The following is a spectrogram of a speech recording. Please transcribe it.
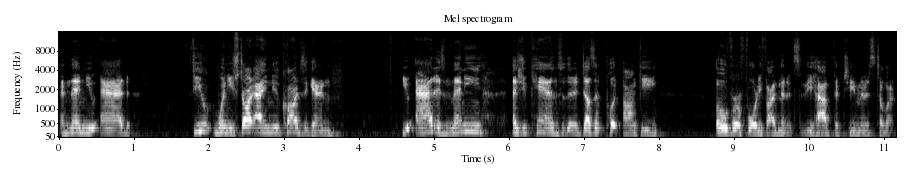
And then you add few when you start adding new cards again, you add as many as you can so that it doesn't put Anki over 45 minutes. You have 15 minutes to learn.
